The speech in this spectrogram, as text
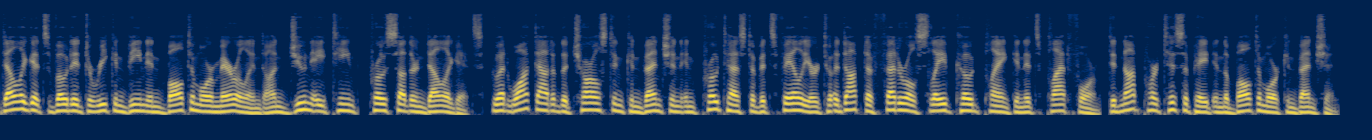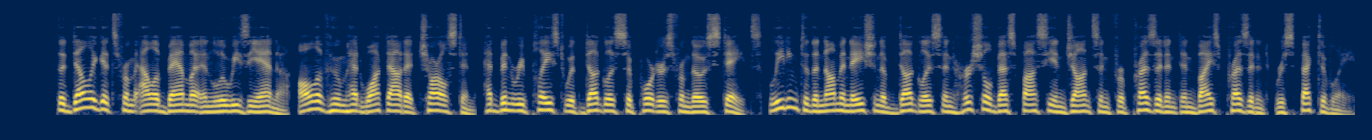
delegates voted to reconvene in Baltimore, Maryland on June 18. Pro-Southern delegates, who had walked out of the Charleston Convention in protest of its failure to adopt a federal slave code plank in its platform, did not participate in the Baltimore Convention. The delegates from Alabama and Louisiana, all of whom had walked out at Charleston, had been replaced with Douglas supporters from those states, leading to the nomination of Douglas and Herschel Vespasian Johnson for president and vice president, respectively.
